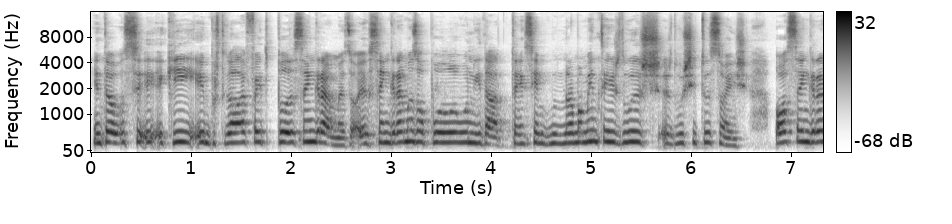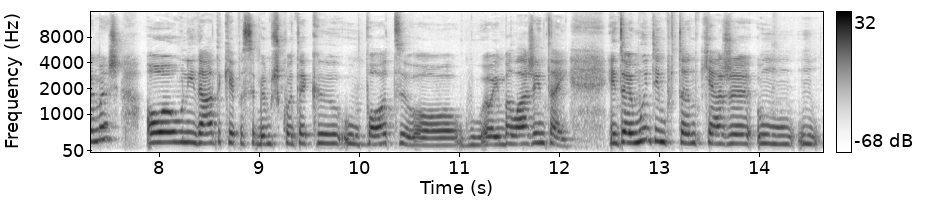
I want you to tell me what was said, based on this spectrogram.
Então, se- aqui em Portugal é feito pela 100 gramas, ou 100 gramas ou pela unidade. Tem sempre, normalmente tem as duas, as duas situações, ou 100 gramas ou a unidade, que é para sabermos quanto é que o pote ou a embalagem tem. Então é muito importante que haja um- um-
